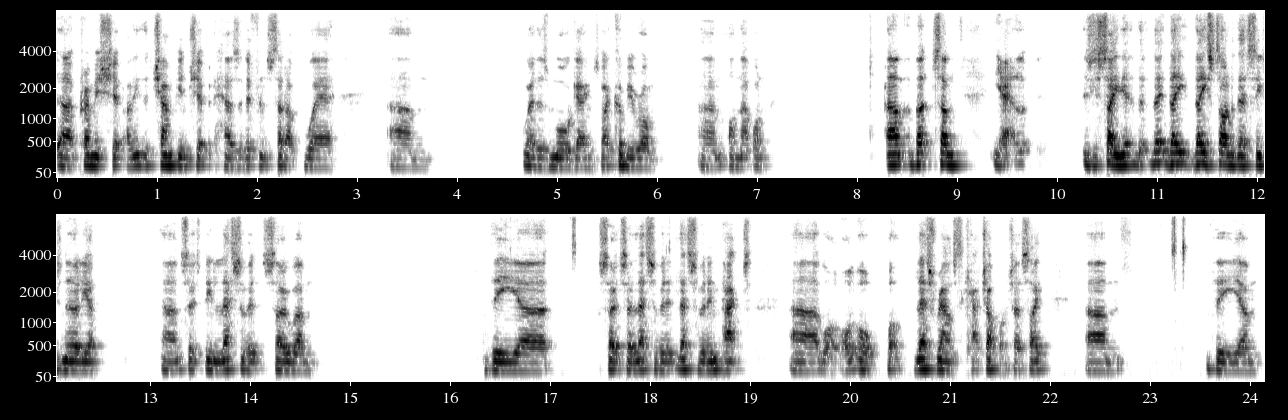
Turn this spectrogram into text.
uh, Premiership. I think the Championship has a different setup where um, where there's more games. But I could be wrong um, on that one. Um, but um, yeah, as you say, they, they they started their season earlier, um, so it's been less of it. So um, the uh, so so less of it less of an impact, uh, well, or, or, well less rounds to catch up on, should I say? Um, the um,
